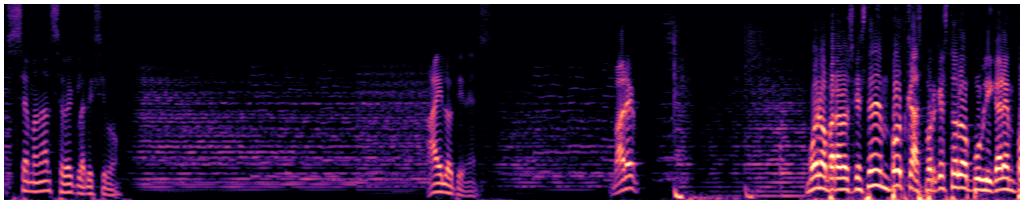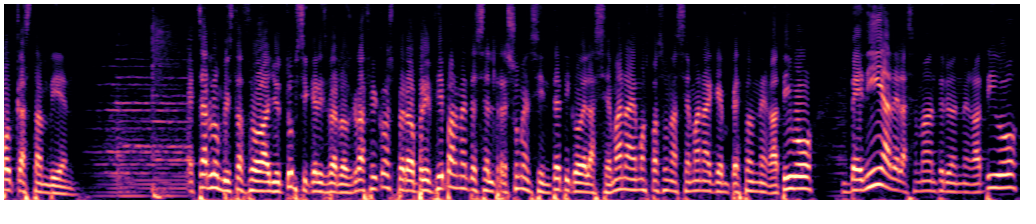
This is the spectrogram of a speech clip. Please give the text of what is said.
semanal se ve clarísimo. Ahí lo tienes. ¿Vale? Bueno, para los que estén en podcast, porque esto lo publicaré en podcast también. Echarle un vistazo a YouTube si queréis ver los gráficos, pero principalmente es el resumen sintético de la semana. Hemos pasado una semana que empezó en negativo, venía de la semana anterior en negativo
